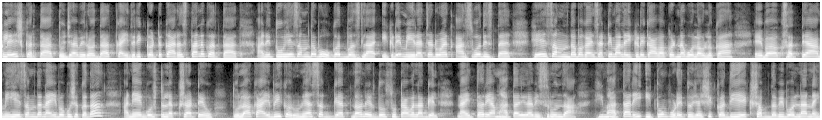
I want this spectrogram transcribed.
क्लेश करतात तुझ्या विरोधात काहीतरी कट कारस्थानं करतात. आणि तू हे समद भोगत बसला इकडे मीराच्या डोळ्यात आसवं दिसत आहेत हे समद बघायसाठी मला इकडे गावाकडनं बोलावलं का? हे बघ सत्या मी हे समद नाही बघू शकत हा. आणि एक गोष्ट लक्षात ठेव तुला काय बी करून या सगळ्यातनं निर्दोष सुटावं लागेल. नाहीतर या म्हातारीला विसरून जा. ही म्हातारी इथून पुढे तुझ्याशी कधी एक शब्द बी बोलणार नाही.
